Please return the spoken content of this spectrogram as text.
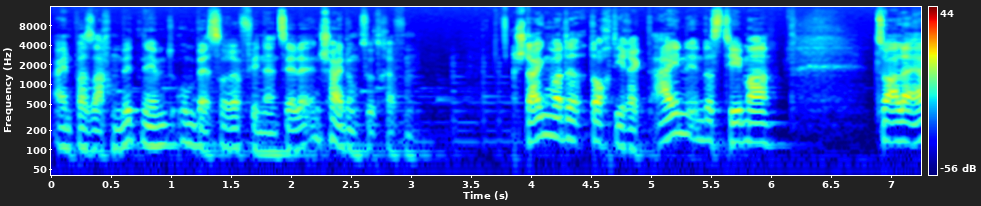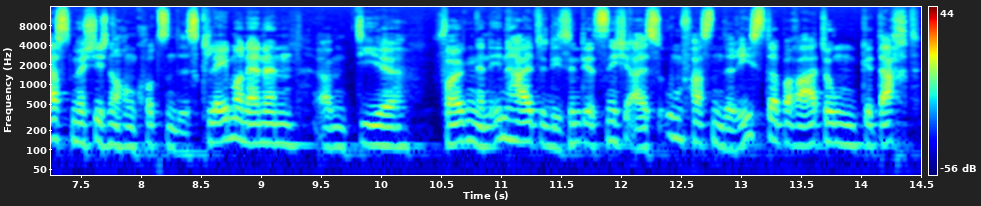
ein paar Sachen mitnehmt, um bessere finanzielle Entscheidungen zu treffen. Steigen wir doch direkt ein in das Thema. Zuallererst möchte ich noch einen kurzen Disclaimer nennen. Ähm, die folgenden Inhalte, die sind jetzt nicht als umfassende Riester-Beratung gedacht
